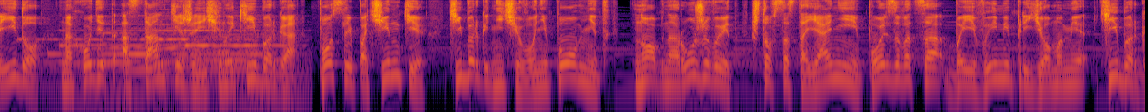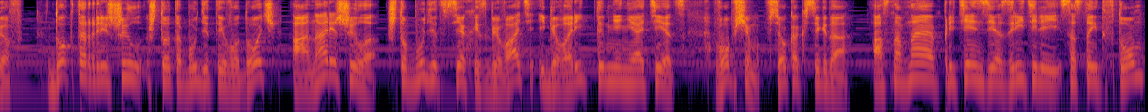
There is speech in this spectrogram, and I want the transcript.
Идо находит останки женщины-киборга. После починки киборг ничего не помнит, но обнаруживает, что в состоянии пользоваться боевыми приемами киборгов. Доктор решил, что это будет его дочь, а она решила, что будет всех избивать и говорить «ты мне не отец». В общем, все как всегда. Основная претензия зрителей состоит в том,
